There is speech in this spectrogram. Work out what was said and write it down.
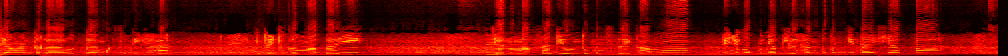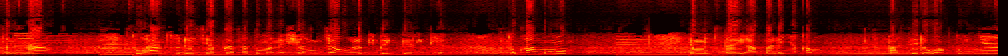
Jangan terlalu dalam kesedihan. Itu juga nggak baik. Jangan memaksa dia untuk mencintai kamu. Dia juga punya pilihan untuk mencintai siapa. Tenang, Tuhan sudah siapkan satu manusia yang jauh lebih baik dari dia. Kamu, yang mencintai apa adanya kamu. Pasti ada waktunya.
